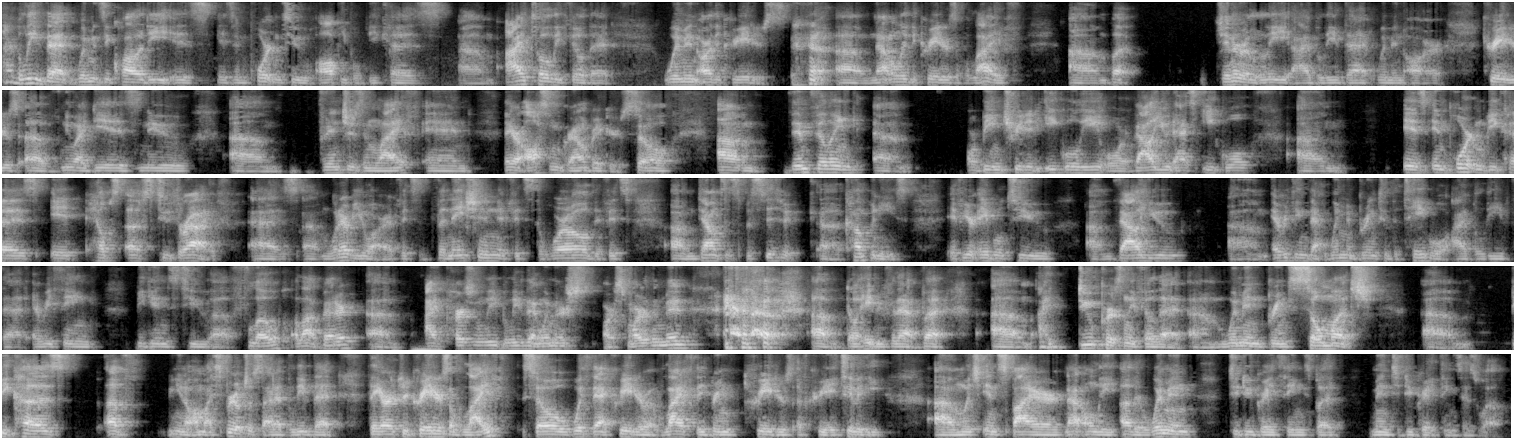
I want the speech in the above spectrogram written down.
I believe that women's equality is is important to all people because um, I totally feel that women are the creators, um, not only the creators of life, um, but generally, I believe that women are creators of new ideas, new um, ventures in life, and they are awesome groundbreakers. So um, them feeling um, or being treated equally or valued as equal um, is important because it helps us to thrive as um, whatever you are, if it's the nation, if it's the world, if it's um, down to specific uh, companies, if you're able to um, value um, everything that women bring to the table, I believe that everything begins to uh, flow a lot better. Um, I personally believe that women are, are smarter than men. Um, don't hate me for that, but um, I do personally feel that um, women bring so much um, because of, you know, on my spiritual side, I believe that they are the creators of life. So with that creator of life, they bring creators of creativity, um, which inspire not only other women to do great things, but men to do great things as well.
